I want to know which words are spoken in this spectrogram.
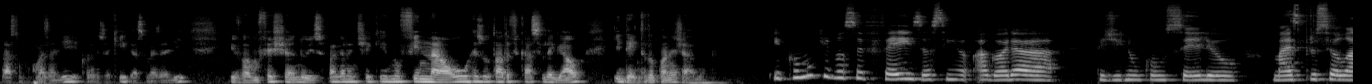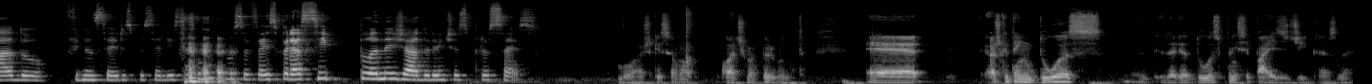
gasta um pouco mais ali, economiza aqui, gasta mais ali. E vamos fechando isso para garantir que no final o resultado ficasse legal e dentro do planejado. E como que você fez, assim, agora pedindo um conselho mais para o seu lado financeiro especialista, como que você fez para se planejar durante esse processo? Boa, acho que isso é uma ótima pergunta. É, eu acho que tem duas, eu daria duas principais dicas, né?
